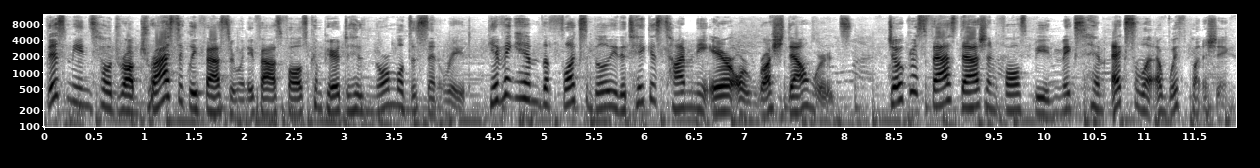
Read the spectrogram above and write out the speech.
This means he'll drop drastically faster when he fast falls compared to his normal descent rate, giving him the flexibility to take his time in the air or rush downwards. Joker's fast dash and fall speed makes him excellent at whiff punishing.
